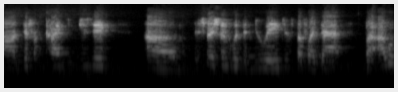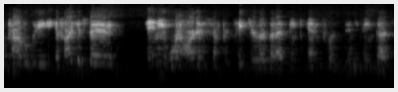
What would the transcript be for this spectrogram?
on different kinds of music, um, especially with the new age and stuff like that. But I would probably, if I could say any one artist in particular that I think influenced anything that's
